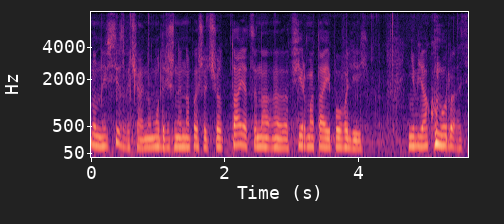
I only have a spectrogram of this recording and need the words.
ну не всі, звичайно, мудрі ж не напишуть, що Тая це на е, фірма Таї Повалій. Ні в якому разі.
